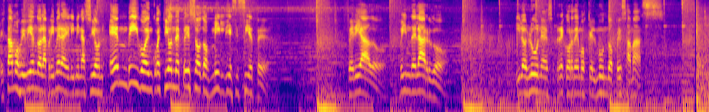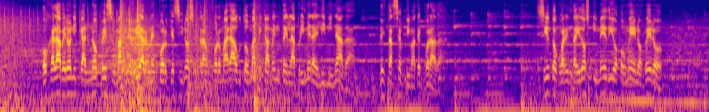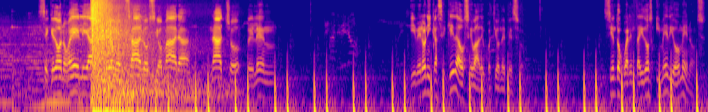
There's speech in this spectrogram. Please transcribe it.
Estamos viviendo la primera eliminación en vivo en cuestión de peso 2017. Feriado, fin de largo. Y los lunes recordemos que el mundo pesa más. Ojalá Verónica no pese más que el viernes porque si no se transformará automáticamente en la primera eliminada de esta séptima temporada. 142 y medio o menos, Vero. Se quedó Noelia, se quedó Gonzalo, Xiomara, Nacho, Belén. ¿Y Verónica se queda o se va de cuestión de peso? 142 y medio o menos.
